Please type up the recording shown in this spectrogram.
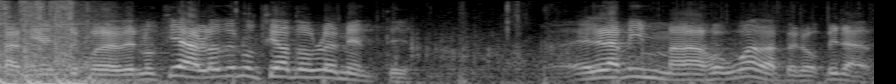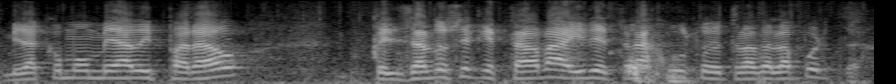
también se puede denunciar. Lo he denunciado doblemente. Es la misma jugada, pero mira, mira cómo me ha disparado pensándose que estaba ahí detrás, justo detrás de la puerta.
